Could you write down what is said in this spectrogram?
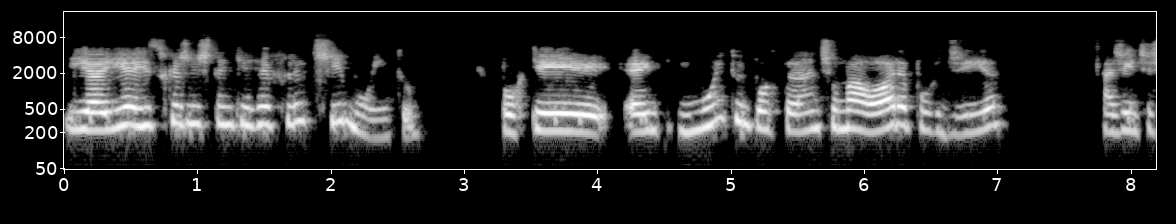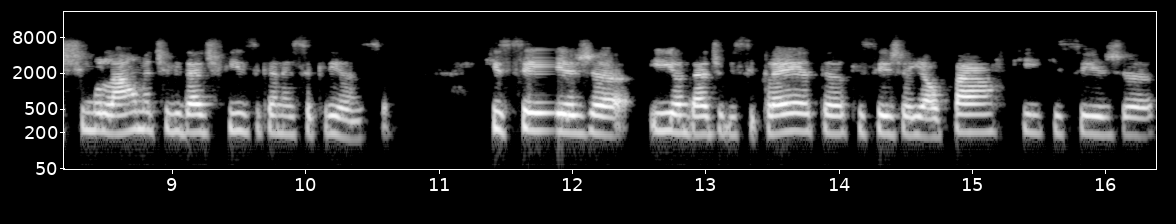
E aí é isso que a gente tem que refletir muito, porque é muito importante, uma hora por dia, a gente estimular uma atividade física nessa criança que seja ir andar de bicicleta, que seja ir ao parque, que seja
